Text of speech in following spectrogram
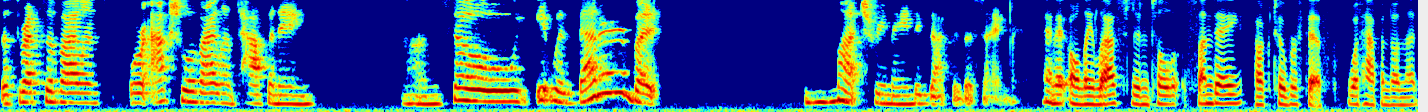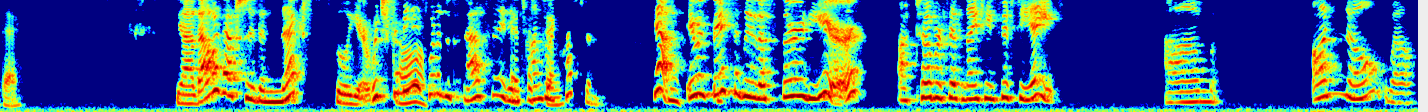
the threats of violence, or actual violence happening. Um, so it was better, but much remained exactly the same. And it only lasted until Sunday, October 5th. What happened on that day? Yeah, that was actually the next school year, which for oh, me is one of the fascinating questions Yeah, it was basically the third year, October 5th, 1958. Um, unknown, well,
